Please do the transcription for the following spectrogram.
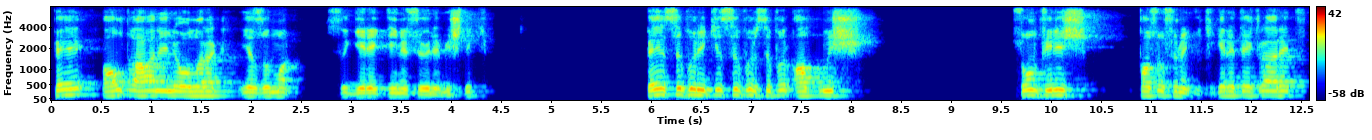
P 6 haneli olarak yazılması gerektiğini söylemiştik. P020060 son finish pasosunu iki kere tekrar et.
